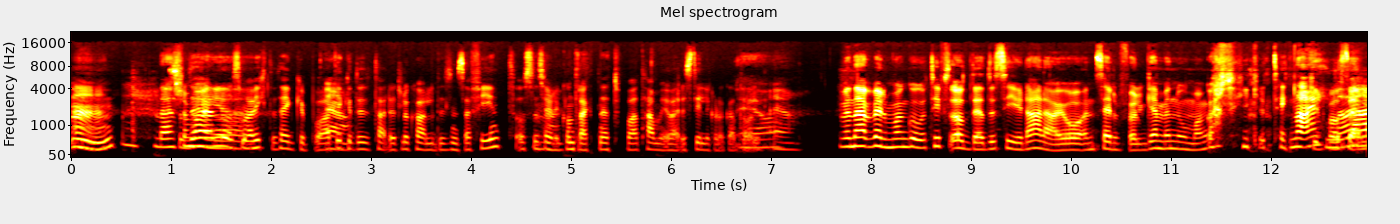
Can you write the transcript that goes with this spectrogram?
Mm. Mm. Det så, så, det er noe som er viktig å tenke på, at ja. ikke du tar et lokale du syns er fint, og så ser du kontrakten etterpå at her må vi være stille klokka tolv. Ja. Men det er veldig mange gode tips, og det du sier der, er jo en selvfølge, men noe man kanskje ikke tenker nei, på nei, selv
